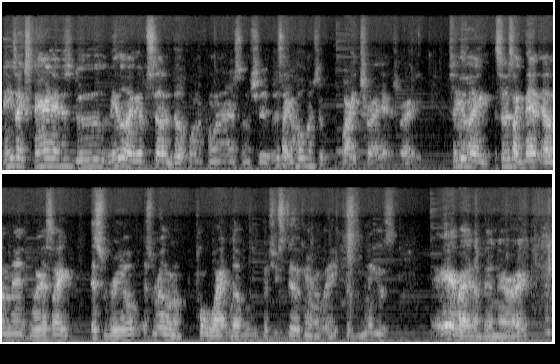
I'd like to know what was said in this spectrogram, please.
and he's like staring at this dude. They look like they're selling dope on the corner or some shit. But it's like a whole bunch of white trash, right? So you're like, so it's like that element where it's like it's real. It's real on a poor white level, but you still can relate because niggas, everybody done been there, right?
